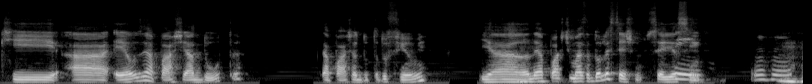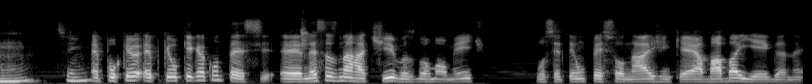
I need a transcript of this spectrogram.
que a Elsa é a parte adulta, a parte adulta do filme, e a Ana é a parte mais adolescente. Seria Sim. assim. Uhum. Uhum. Sim. É porque, é porque o que que acontece? É, nessas narrativas, normalmente, você tem um personagem que é a Baba Yaga, né?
